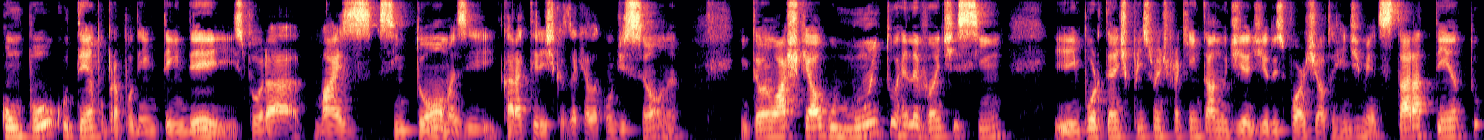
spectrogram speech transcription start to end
com pouco tempo para poder entender e explorar mais sintomas e características daquela condição, né? Então eu acho que é algo muito relevante sim e importante, principalmente para quem está no dia a dia do esporte de alto rendimento, estar atento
